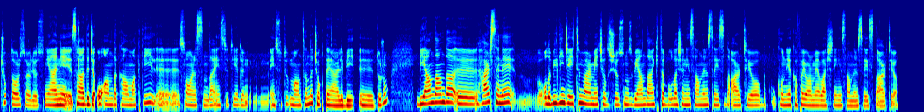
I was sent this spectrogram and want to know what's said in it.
çok doğru söylüyorsun. Yani sadece o anda kalmak değil e, sonrasında enstitüye dön enstitü mantığında çok değerli bir e, durum. Bir yandan da e, her sene olabildiğince eğitim vermeye çalışıyorsunuz. Bir yandan kitaba ulaşan insanların sayısı da artıyor. Bu konuya kafa yormaya başlayan insanların sayısı da artıyor.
